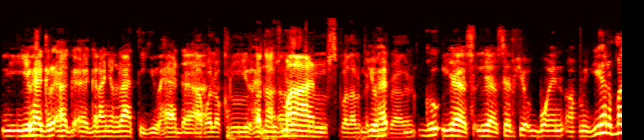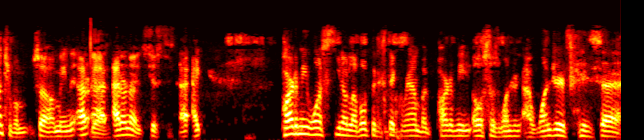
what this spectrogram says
you had uh, Gragnolati, you had uh, Abuelo Cruz, you had uh, uh, Guzman, Cruz, Guadalupe you had. Gu- yes, yes, Sergio Buen. I mean, you had a bunch of them. So I mean, I, Yeah. I, I don't know. It's just I, I. Part of me wants you know La Volpe to stick around, but part of me also is wondering. I wonder if his uh,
